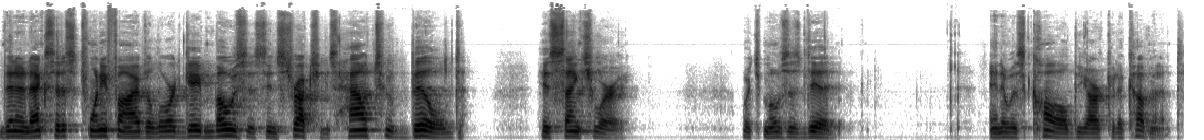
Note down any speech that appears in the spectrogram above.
Then in Exodus 25, the Lord gave Moses instructions how to build his sanctuary, which Moses did and it was called the Ark of the Covenant.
